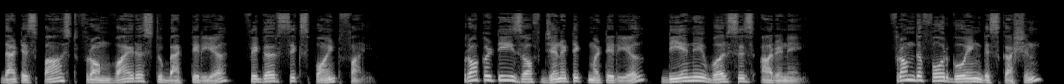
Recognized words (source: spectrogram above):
that is passed from virus to bacteria, figure 6.5. Properties of genetic material, DNA versus RNA. From the foregoing discussion,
